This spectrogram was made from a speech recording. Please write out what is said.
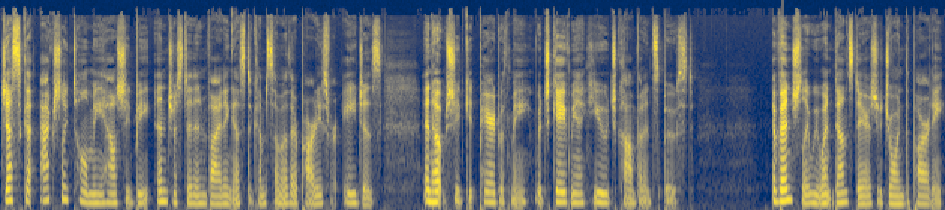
Jessica actually told me how she'd be interested in inviting us to come some of their parties for ages and hoped she'd get paired with me, which gave me a huge confidence boost. Eventually, we went downstairs to join the party,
